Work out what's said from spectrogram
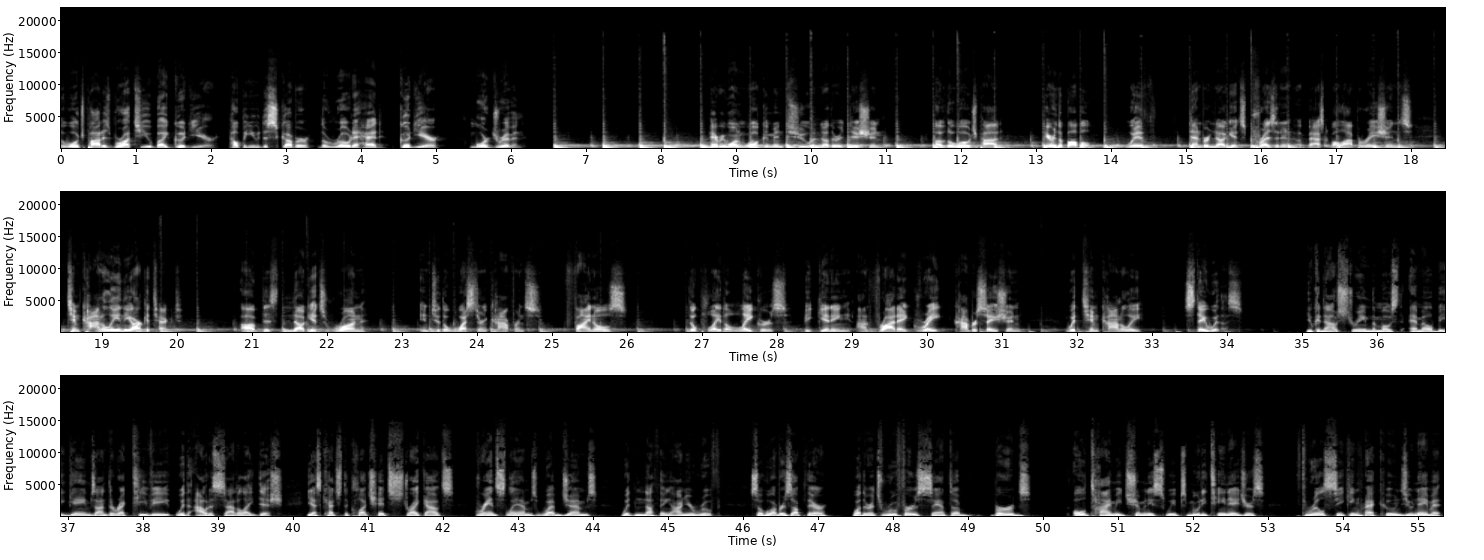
The Woj Pod is brought to you by Goodyear, helping you discover the road ahead. Goodyear, more driven. Hey everyone, welcome into another edition of the Woj Pod here in the bubble with Denver Nuggets president of basketball operations, Tim Connelly, and the architect of this Nuggets run into the Western Conference Finals. They'll play the Lakers beginning on Friday. Great conversation with Tim Connelly. Stay with us. You can now stream the most MLB games on DirecTV without a satellite dish. Yes, catch the clutch hits, strikeouts, grand slams, web gems with nothing on your roof. So whoever's up there, whether it's roofers, Santa, birds, old timey chimney sweeps, moody teenagers, thrill seeking raccoons, you name it,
